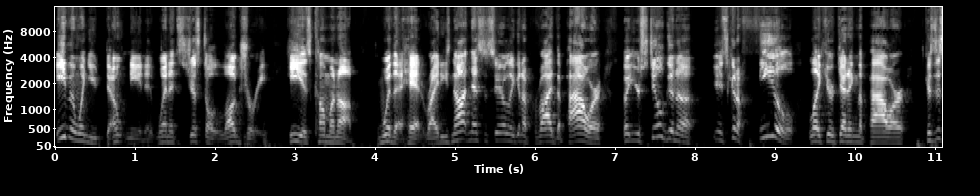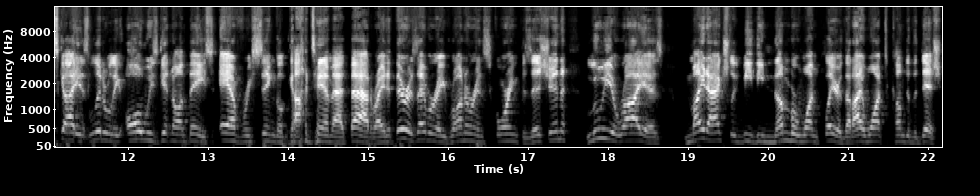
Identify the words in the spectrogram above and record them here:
even when you don't need it, when it's just a luxury, he is coming up with a hit, right? He's not necessarily going to provide the power, but you're still going to it's going to feel like you're getting the power because this guy is literally always getting on base every single goddamn at bat, right? If there is ever a runner in scoring position, Louis Arraez might actually be the number one player that I want to come to the dish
